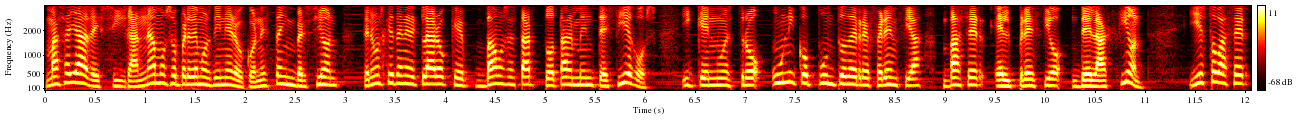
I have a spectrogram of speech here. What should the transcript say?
Más allá de si ganamos o perdemos dinero con esta inversión, tenemos que tener claro que vamos a estar totalmente ciegos y que nuestro único punto de referencia va a ser el precio de la acción. Y esto va a hacer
